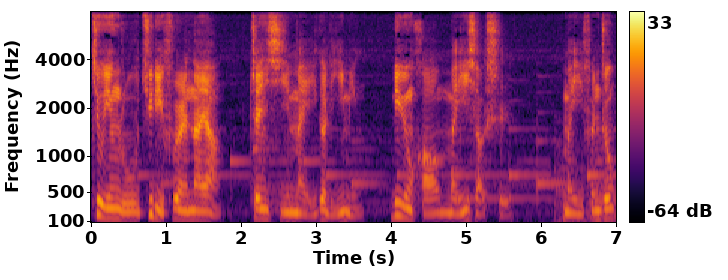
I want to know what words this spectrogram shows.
就应如居里夫人那样，珍惜每一个黎明，利用好每一小时、每一分钟，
